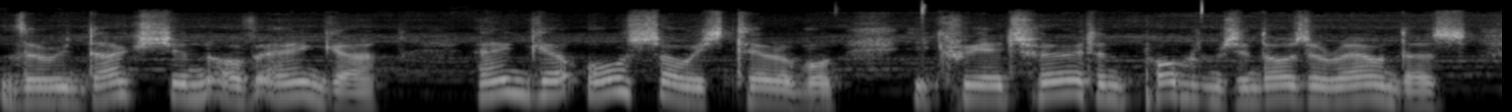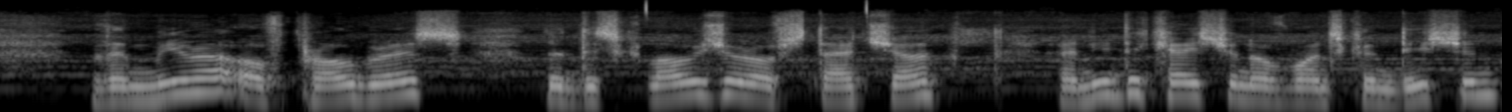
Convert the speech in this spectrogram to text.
the reduction of anger, Anger also is terrible. It creates hurt and problems in those around us. The mirror of progress, the disclosure of stature, an indication of one's condition,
